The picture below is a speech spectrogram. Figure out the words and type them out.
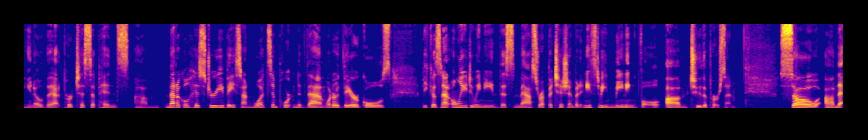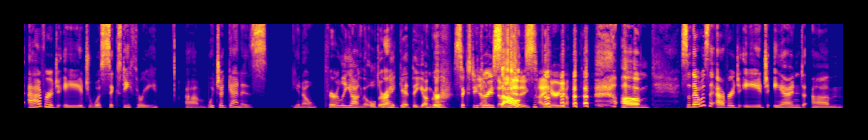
you know that participants um, medical history based on what's important to them what are their goals because not only do we need this mass repetition but it needs to be meaningful um, to the person. So um, the average age was 63 um, which again is you know fairly young. The older i get the younger 63 yeah, no sounds. I hear you um, so that was the average age and um,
